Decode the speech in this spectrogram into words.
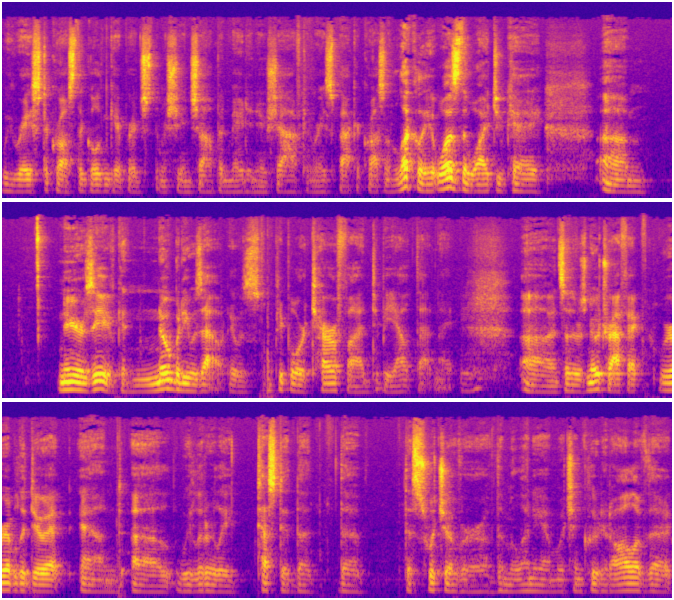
we raced across the Golden Gate Bridge to the machine shop and made a new shaft and raced back across. And luckily, it was the Y2K um, New Year's Eve, because nobody was out. It was people were terrified to be out that night. Mm-hmm. Uh, and so there was no traffic. We were able to do it, and uh, we literally tested the, the the switchover of the millennium, which included all of the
